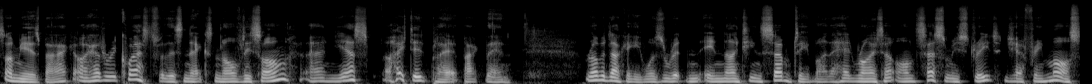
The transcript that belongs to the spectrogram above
Some years back, I had a request for this next novelty song, and yes, I did play it back then. Rubber Ducky was written in 1970 by the head writer on Sesame Street, Jeffrey Moss,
